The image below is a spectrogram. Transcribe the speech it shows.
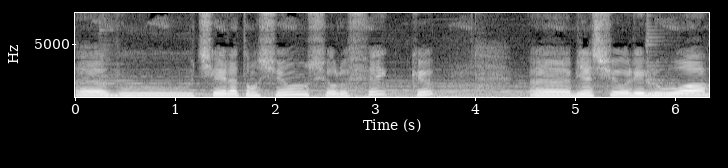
vous tirer l'attention sur le fait que bien sûr les lois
